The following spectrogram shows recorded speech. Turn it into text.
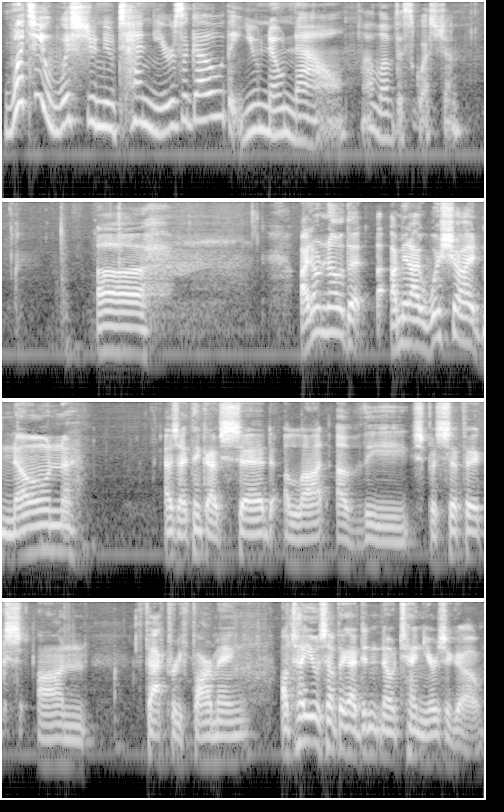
what do you wish you knew 10 years ago that you know now? I love this question. Uh, I don't know that. I mean, I wish I'd known, as I think I've said, a lot of the specifics on factory farming. I'll tell you something I didn't know 10 years ago.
